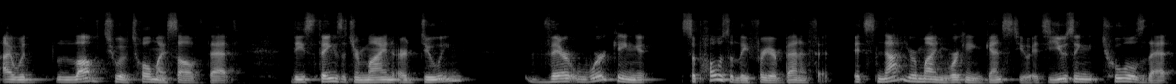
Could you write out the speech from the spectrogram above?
i would love to have told myself that these things that your mind are doing they're working supposedly for your benefit. It's not your mind working against you. It's using tools that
